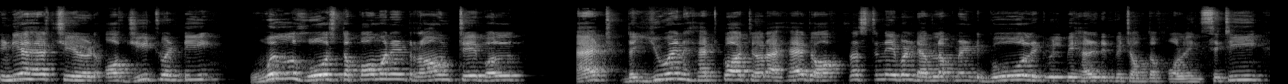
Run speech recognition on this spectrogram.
इंडिया हैज चेयर्ड ऑफ जी ट्वेंटी विल होस्ट द परमानेंट राउंड टेबल at the UN headquarter ahead of sustainable development goal. It will be held in which of the following city?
